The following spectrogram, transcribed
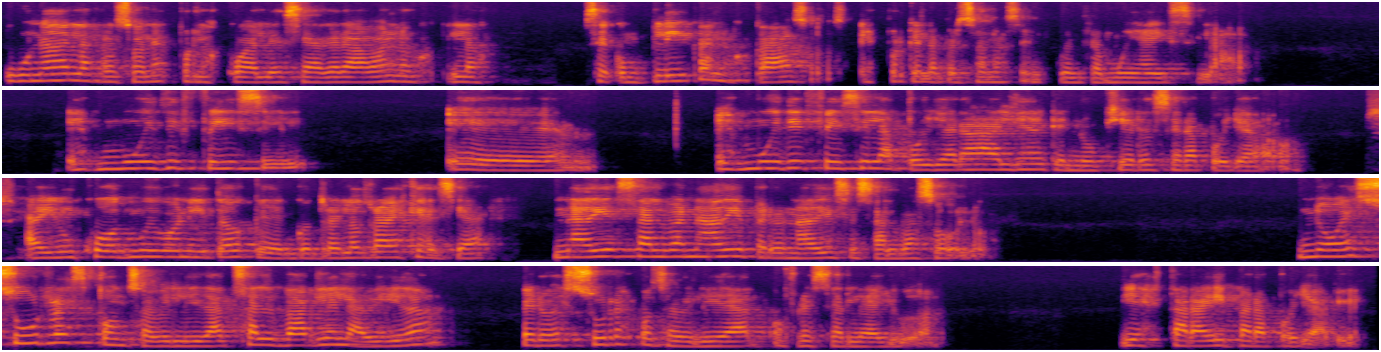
una de las razones por las cuales se agravan los, se complican los casos es porque la persona se encuentra muy aislada es muy difícil, eh, es muy difícil apoyar a alguien que no quiere ser apoyado. Hay un quote muy bonito que encontré la otra vez que decía, nadie salva a nadie, pero nadie se salva solo. No es su responsabilidad salvarle la vida, pero es su responsabilidad ofrecerle ayuda y estar ahí para apoyarle.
